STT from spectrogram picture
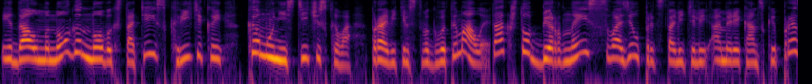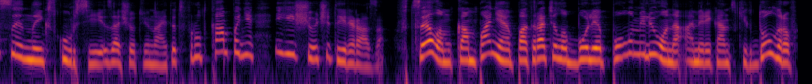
и дал много новых статей с критикой коммунистического правительства Гватемалы. Так что Бернейс свозил представителей американской прессы на экскурсии за счет United Fruit Company еще четыре раза. В целом, компания потратила более полумиллиона американских долларов,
